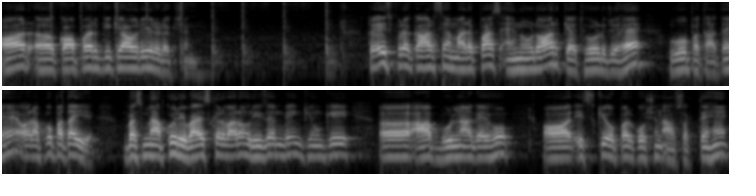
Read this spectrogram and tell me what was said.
और कॉपर की क्या हो रही है? रिडक्शन तो इस प्रकार से हमारे पास एनोड और कैथोड जो है, वो बताते हैं और आपको पता ही है। बस मैं आपको रिवाइज करवा रहा हूँ। रीज़न बिंग क्योंकि आप भूल ना गए हो। और इसके ऊपर क्वेश्चन आ सकते हैं।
